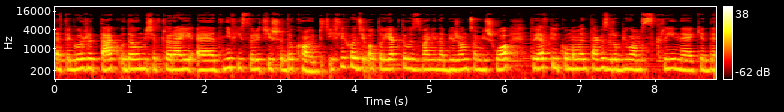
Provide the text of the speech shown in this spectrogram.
dlatego że tak, udało mi się wczoraj e, Dni w historii ciszy dokończyć. Jeśli chodzi o to, jak to wyzwanie na bieżąco mi szło, to ja w kilku momentach zrobiłam screeny, kiedy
